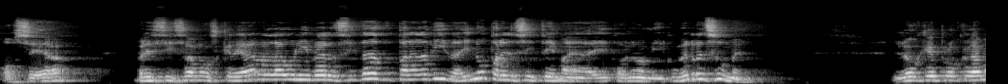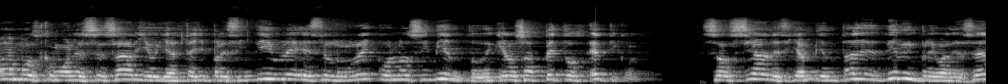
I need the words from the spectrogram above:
O sea, precisamos crear la universidad para la vida y no para el sistema económico. En resumen, lo que proclamamos como necesario y hasta imprescindible es el reconocimiento de que los aspectos éticos, sociales y ambientales deben prevalecer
